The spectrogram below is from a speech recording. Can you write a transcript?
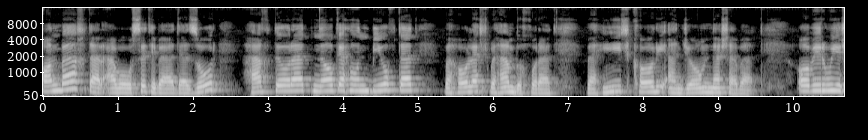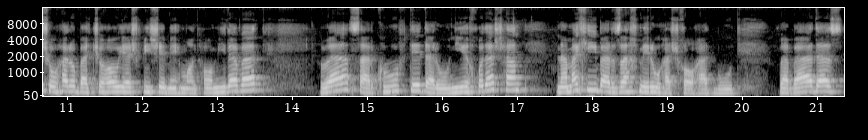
آن وقت در عواست بعد از ظهر حق دارد ناگهان بیفتد و حالش به هم بخورد و هیچ کاری انجام نشود آبروی شوهر و بچه هایش پیش مهمان ها می رود و سرکوفت درونی خودش هم نمکی بر زخم روحش خواهد بود و بعد از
